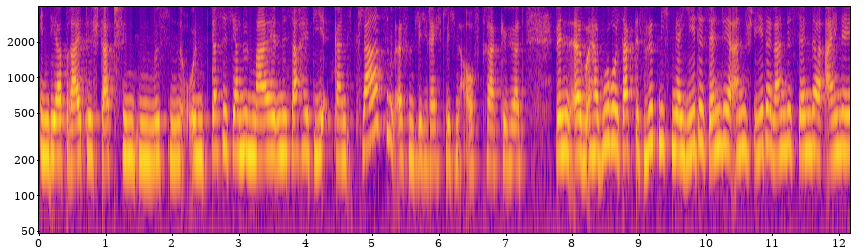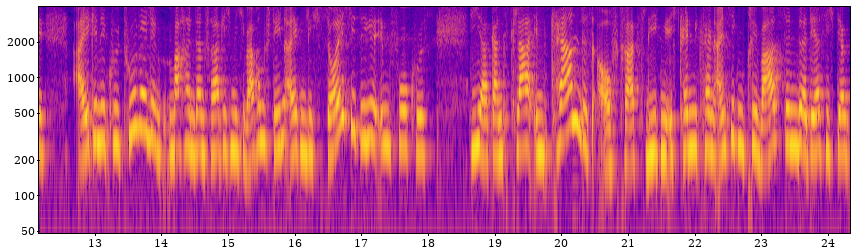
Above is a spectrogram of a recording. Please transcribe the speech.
in der Breite stattfinden müssen. Und das ist ja nun mal eine Sache, die ganz klar zum öffentlich-rechtlichen Auftrag gehört. Wenn äh, Herr Buro sagt, es wird nicht mehr jede Sende jeder Landessender eine eigene Kulturwelle machen, dann frage ich mich, warum stehen eigentlich solche Dinge im Fokus? Die ja ganz klar im Kern des Auftrags liegen. Ich kenne keinen einzigen Privatsender, der sich der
